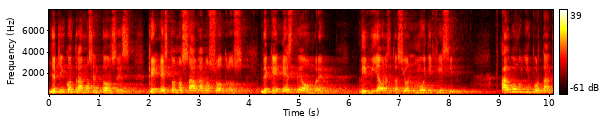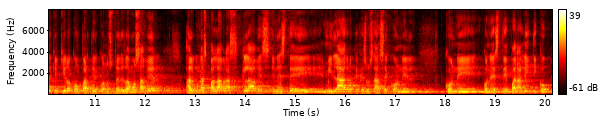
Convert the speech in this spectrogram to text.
Y aquí encontramos entonces que esto nos habla a nosotros de que este hombre vivía una situación muy difícil. Algo muy importante que quiero compartir con ustedes. Vamos a ver algunas palabras claves en este milagro que Jesús hace con, el, con, eh, con este paralítico.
